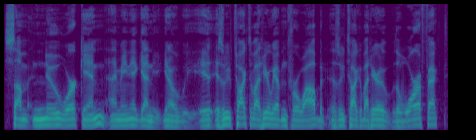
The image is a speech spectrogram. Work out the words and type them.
some new work in. I mean, again, you know, as we've talked about here, we haven't for a while, but as we talk about here, the war effect.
